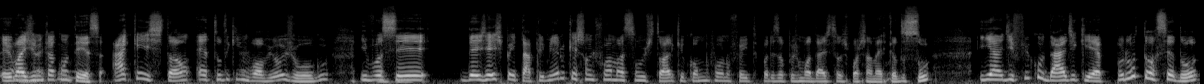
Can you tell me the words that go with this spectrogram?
eu imagino que aconteça. A questão é tudo que envolve o jogo e você desrespeitar, primeiro, questão de formação histórica, e como foram feitos, por exemplo, os modais de transporte na América do Sul, e a dificuldade que é pro torcedor,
